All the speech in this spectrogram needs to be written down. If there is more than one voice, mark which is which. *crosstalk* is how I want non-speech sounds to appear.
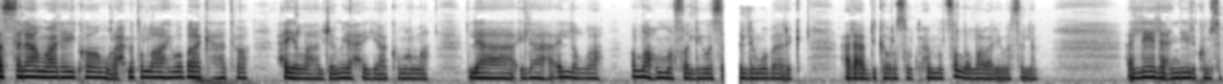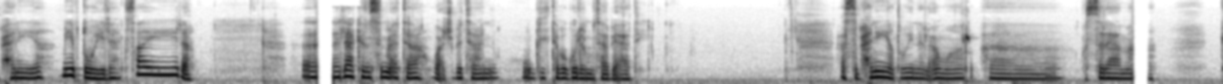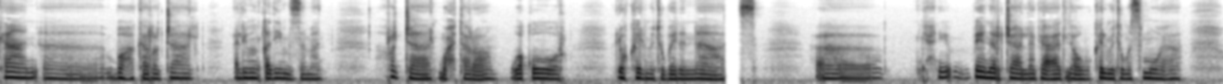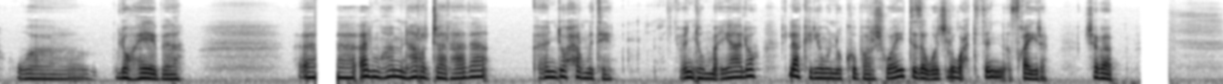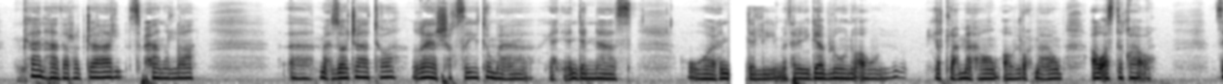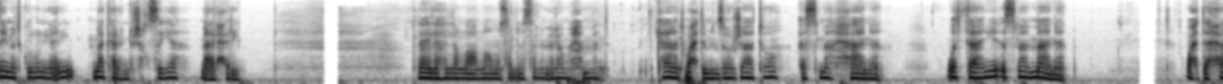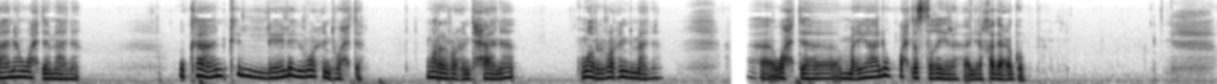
Speaker 1: السلام عليكم ورحمة الله وبركاته. حي الله الجميع حياكم الله. لا إله إلا الله. اللهم صل وسلم وبارك على عبدك ورسولك محمد صلى الله عليه وسلم. الليلة عندي لكم سبحانية مي بطويلة قصيرة. آه، لكن سمعتها وعجبتها وقلت بقول لمتابعاتي. السبحانية طويل العمر آه، والسلامة كان آه، بوهك الرجال اللي من قديم الزمان. رجال محترم وقور له كلمته بين الناس آه، يعني بين الرجال قاعد له كلمته مسموعة وله هيبة. آه، المهم من هالرجال هذا عنده حرمتين. عندهم عياله لكن يوم إنه كبر شوي تزوج له واحدة صغيرة. شباب كان هذا الرجال سبحان الله آه، مع زوجاته غير شخصيته مع يعني عند الناس وعند اللي مثلا يقابلونه أو يطلع معهم أو يروح معهم أو أصدقائه. زي ما تقولون يعني ما كان عنده شخصية مع الحريم. لا إله إلا الله اللهم صل وسلم على محمد. كانت واحدة من زوجاته اسمه حانا والثاني اسمه مانا واحدة حانة وواحدة مانا وكان كل ليلة يروح عند واحدة. مرة يروح عند حانة ومرة يروح عند مانا آه، واحدة أم عياله وواحدة الصغيرة اللي أخذها عقب.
